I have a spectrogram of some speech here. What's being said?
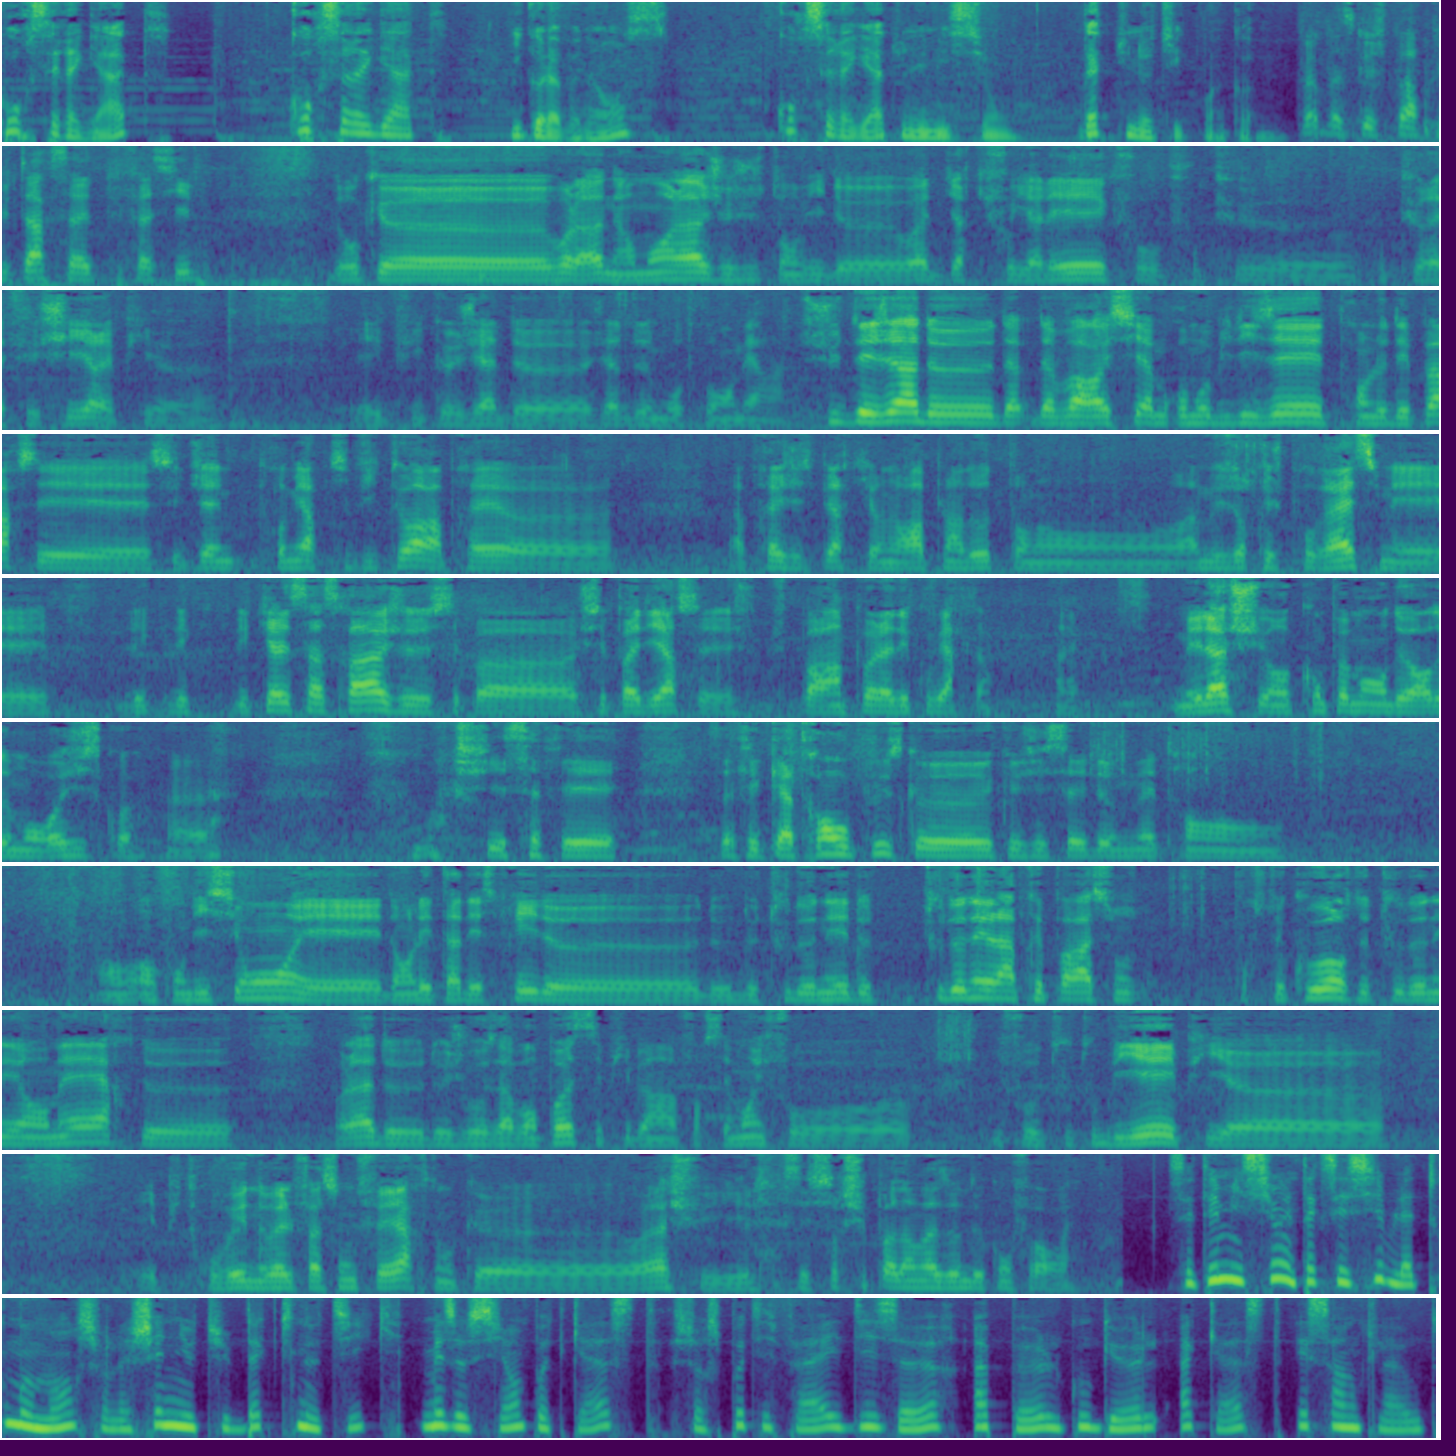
Course et régate, Course et régate, Nicolas Bonance, Course et régate, une émission d'actunautique.com. Pas parce que je pars plus tard que ça va être plus facile. Donc euh, voilà, néanmoins là j'ai juste envie de, dire qu'il faut y aller, qu'il faut, faut, plus, euh, réfléchir et puis, euh, et que j'ai hâte, de, me retrouver en mer. là. Je suis déjà d'avoir réussi à me remobiliser, de prendre le départ, c'est, déjà une première petite victoire. Après, après j'espère qu'il y en aura plein d'autres pendant, à mesure que je progresse, mais les- les- lesquels ça sera, je sais pas, je sais pas dire, je, pars un peu à la découverte. Ouais. Mais là je suis en- complètement en dehors de mon registre quoi. Euh, moi, ça fait ça fait 4 ans ou plus que, que j'essaye de me mettre en, en, en condition et dans l'état d'esprit de, de- de tout donner, de tout donner à la préparation pour cette course, de tout donner en mer, de voilà, de, jouer aux avant-postes et puis ben forcément il faut il faut tout oublier et puis euh, et puis trouver une nouvelle façon de faire. Donc euh, voilà, c'est sûr je suis pas dans ma zone de confort. Cette émission est accessible à tout moment sur la chaîne YouTube d'ActuNautique, mais aussi en podcast sur Spotify, Deezer, Apple, Google, Acast et SoundCloud.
